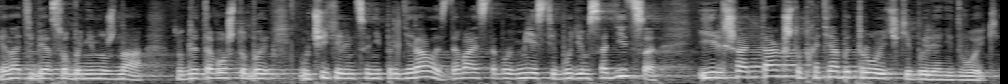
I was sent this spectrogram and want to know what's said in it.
и она тебе особо не нужна. Но для того, чтобы учительница не придиралась, давай с тобой вместе будем садиться и решать так, чтобы хотя бы троечки были, а не двойки.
